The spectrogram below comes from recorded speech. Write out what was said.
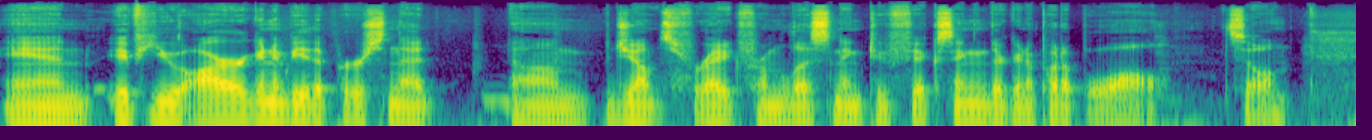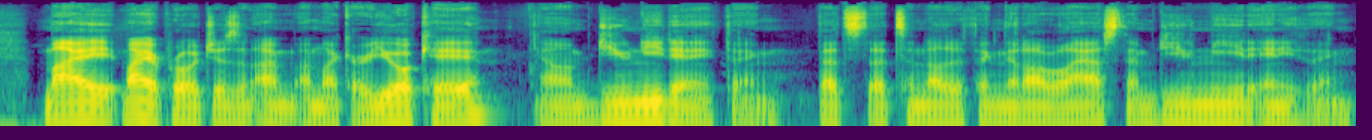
And if you are going to be the person that um, jumps right from listening to fixing, they're going to put up a wall. So my my approach is I'm, I'm like, are you okay? Um, do you need anything? That's that's another thing that I will ask them. Do you need anything?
